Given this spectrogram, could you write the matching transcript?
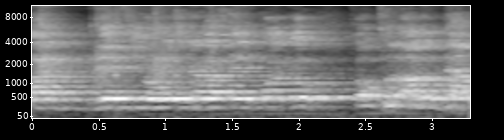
right, lift go, put all them down.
